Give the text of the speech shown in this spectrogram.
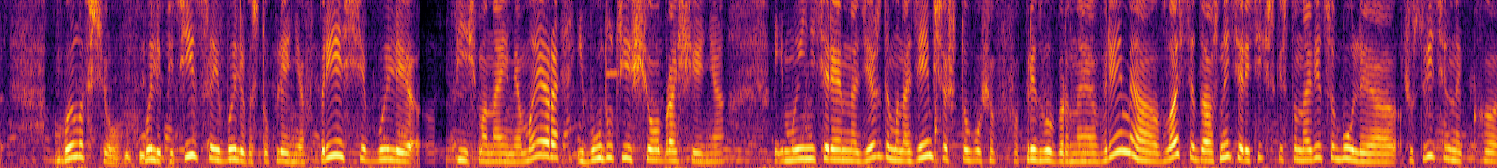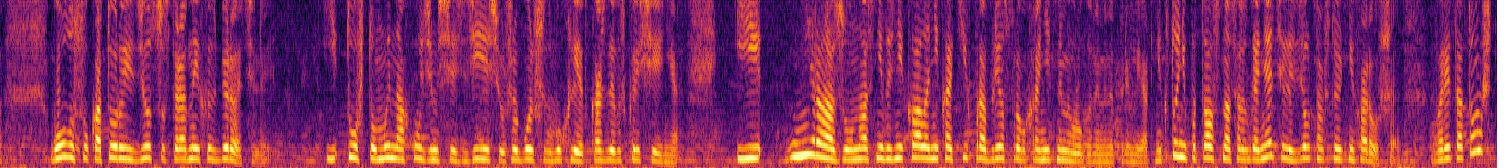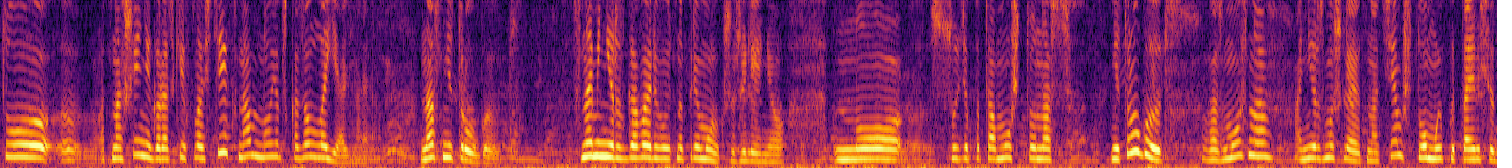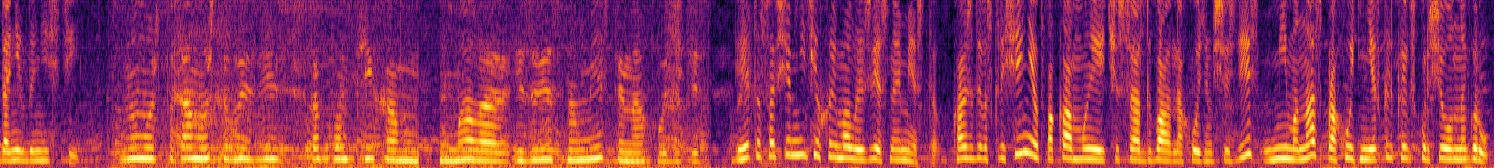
Было все. Были петиции, были выступления в прессе, были письма на имя мэра, и будут еще обращения. И мы не теряем надежды, мы надеемся, что в, общем, в предвыборное время власти должны теоретически становиться более чувствительны к голосу, который идет со стороны их избирателей. И то, что мы находимся здесь уже больше двух лет, каждое воскресенье, и ни разу у нас не возникало никаких проблем с правоохранительными органами, например. Никто не пытался нас разгонять или сделать нам что-нибудь нехорошее. Говорит о том, что э, отношение городских властей к нам, ну, я бы сказала, лояльное. Нас не трогают. С нами не разговаривают напрямую, к сожалению. Но судя по тому, что нас не трогают, возможно, они размышляют над тем, что мы пытаемся до них донести. Ну, может, потому что вы здесь в таком тихом, малоизвестном месте находитесь. И это совсем не тихое и малоизвестное место. Каждое воскресенье, пока мы часа два находимся здесь, мимо нас проходит несколько экскурсионных групп.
